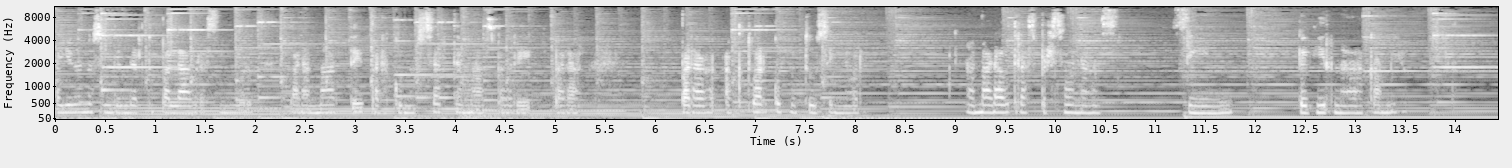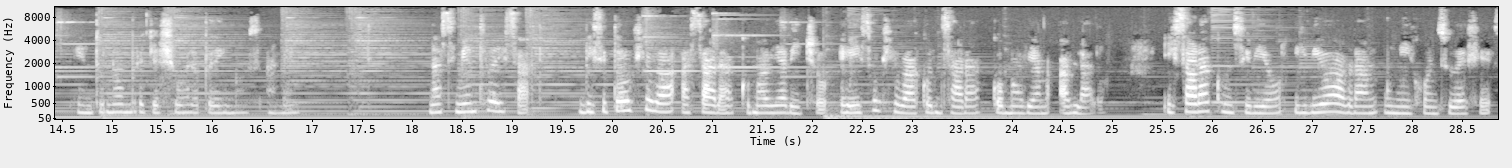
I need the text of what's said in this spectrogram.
Ayúdanos a entender tu palabra, Señor, para amarte, para conocerte más, Padre, para, para actuar como tú, Señor. Amar a otras personas sin pedir nada a cambio. En tu nombre, Yeshua, lo pedimos. Amén. Nacimiento de Isaac. Visitó Jehová a Sara como había dicho, e hizo Jehová con Sara como había hablado. Y Sara concibió y dio a Abraham un hijo en su vejez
